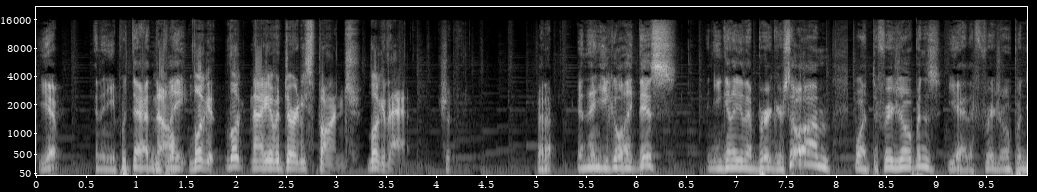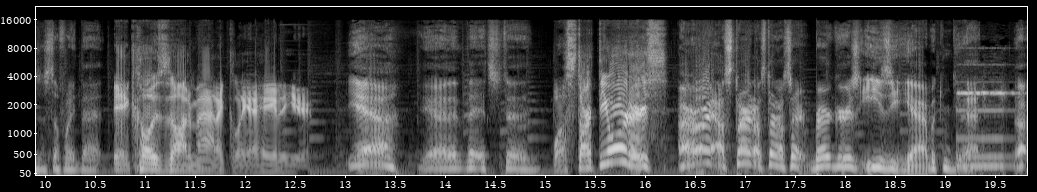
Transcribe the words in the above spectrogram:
Yep. And then you put that in the No, plate. look at look. Now you have a dirty sponge. Look at that. Shut, shut up. And then you go like this, and you gotta get a burger. So um, what? The fridge opens? Yeah, the fridge opens and stuff like that. It closes automatically. I hate it here. Yeah, yeah. It's the. Well, start the orders. All right, I'll start. I'll start. I'll start. Burgers easy. Yeah, we can do that. Uh,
